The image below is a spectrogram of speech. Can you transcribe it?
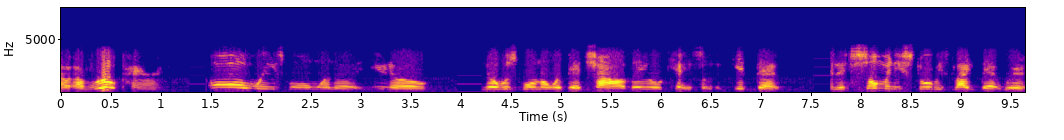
A, a real parent always gonna wanna, you know, know what's going on with their child. They okay, so to get that, and there's so many stories like that where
